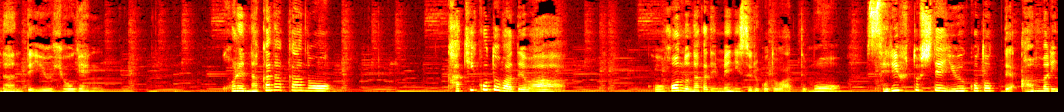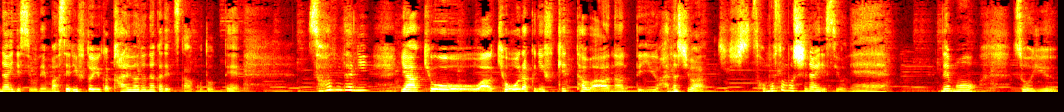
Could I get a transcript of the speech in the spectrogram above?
なんていう表現これなかなかあの書き言葉ではこう本の中で目にすることはあってもセリフとして言うことってあんまりないですよねまあセリフというか会話の中で使うことってそんなに「いや今日は強楽にふけたわ」なんていう話はそもそもしないですよね。でもそういう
